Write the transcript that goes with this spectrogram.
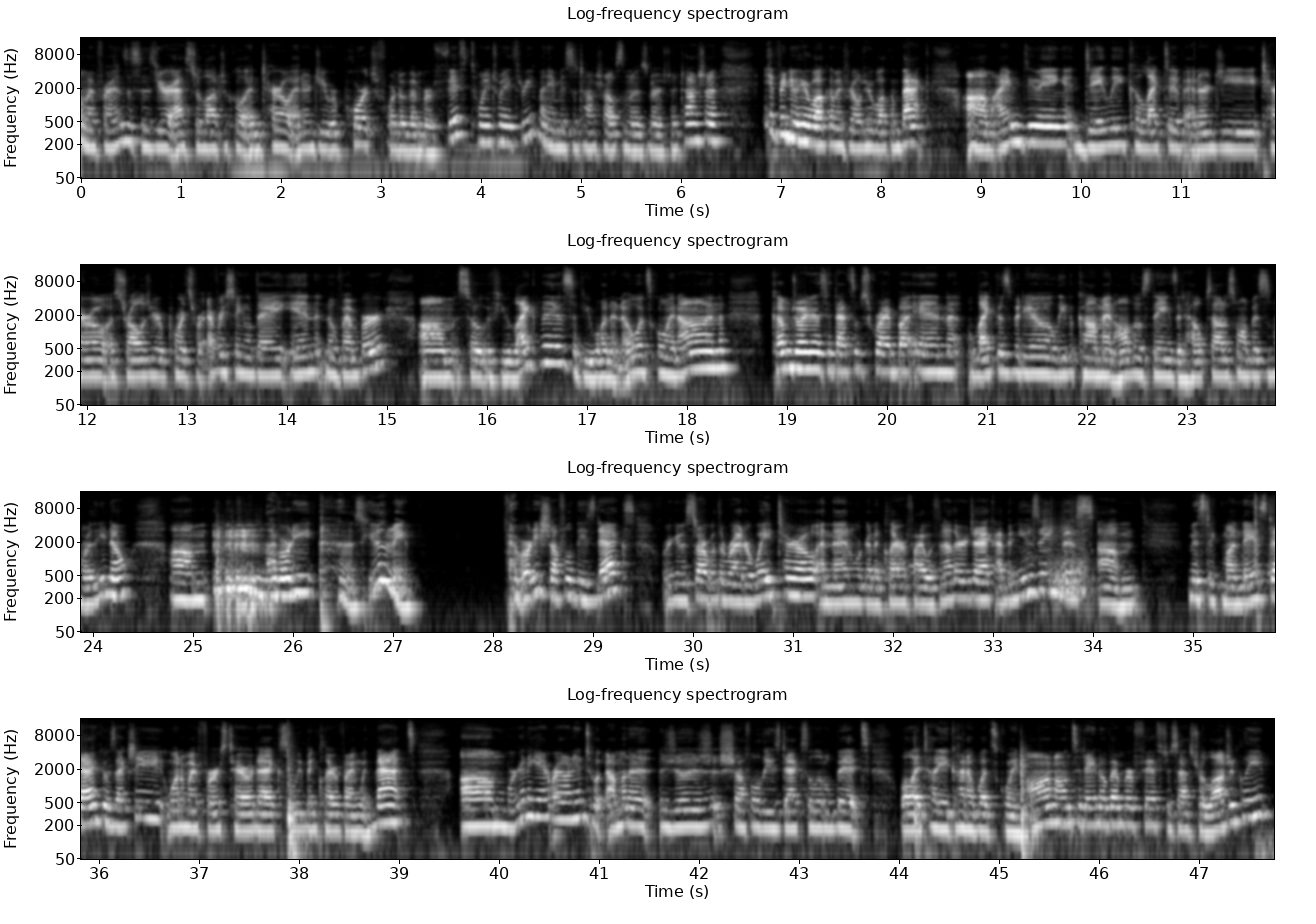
Hello, my friends. This is your astrological and tarot energy report for November 5th, 2023. My name is Natasha, also known as Nourished Natasha. If you're new here, welcome. If you're old here, welcome back. Um, I'm doing daily collective energy tarot astrology reports for every single day in November. Um, so if you like this, if you want to know what's going on, come join us. Hit that subscribe button, like this video, leave a comment, all those things. It helps out a small business more than you know. Um, I've already, excuse me. I've already shuffled these decks. We're going to start with the Rider-Waite Tarot, and then we're going to clarify with another deck. I've been using this um, Mystic Mondays deck. It was actually one of my first tarot decks, so we've been clarifying with that. Um, we're going to get right on into it. I'm going to just shuffle these decks a little bit while I tell you kind of what's going on on today, November 5th, just astrologically.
